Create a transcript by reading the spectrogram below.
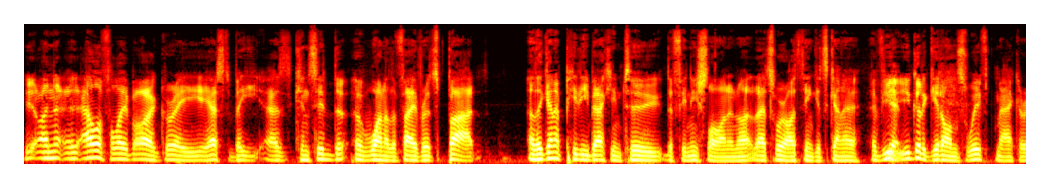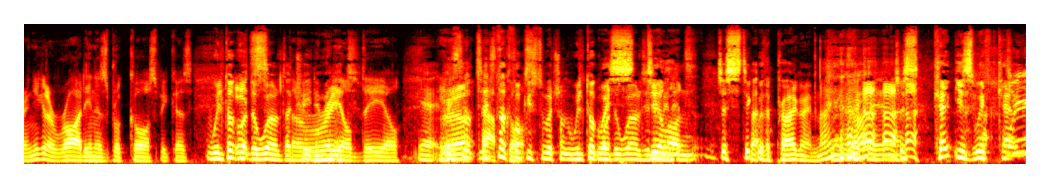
yeah, I know- Alaphilippe, I agree. He has to be as considered uh, one of the favourites, but. Are they going to pity back him to the finish line? And I, that's where I think it's going to. Have you? Yeah. You've got to get on Zwift, Macca, and you've got to ride Innsbruck course because We'll talk about the it's world, actually, in a The real minute. deal. Yeah, let's not, let's not focus too much on. We'll talk We're about the world still in a on. Just stick But- with the program, mate. Okay, yeah. Just keep your Zwift. cap. You're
